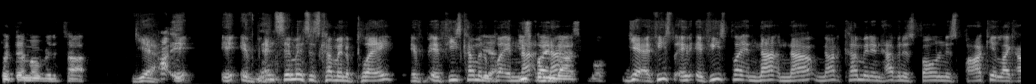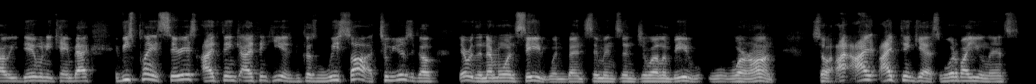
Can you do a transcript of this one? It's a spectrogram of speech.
put them over the top? Yeah, it, if Ben Simmons is coming to play, if, if he's coming yeah, to play, and he's not, playing not, basketball. Yeah, if he's if he's playing not not not coming and having his phone in his pocket like how he did when he came back. If he's playing serious, I think I think he is because we saw two years ago they were the number one seed when Ben Simmons and Joel Embiid w- were on. So I, I I think yes. What about you, Lance?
